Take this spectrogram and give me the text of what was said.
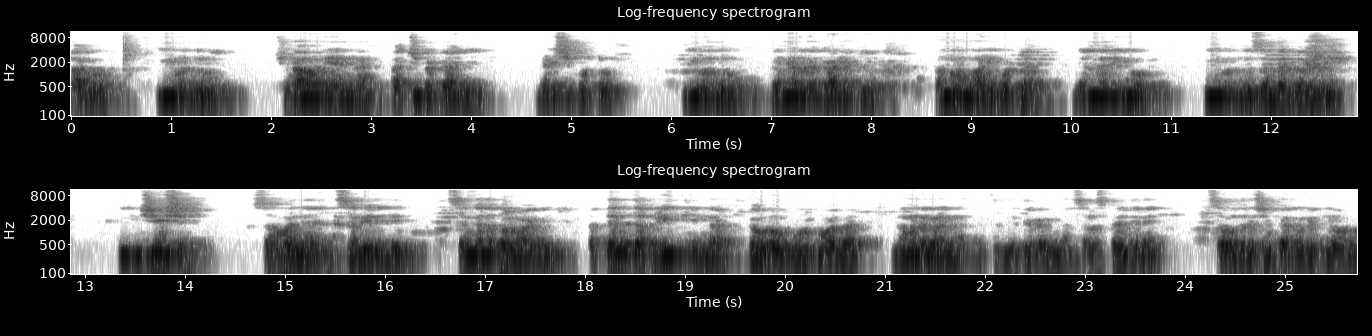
ಹಾಗೂ ಈ ಒಂದು ಚುನಾವಣೆಯನ್ನ ಅಚ್ಚುಕಟ್ಟಾಗಿ ನಡೆಸಿಕೊಟ್ಟು ಈ ಒಂದು ಕನ್ನಡದ ಕಾರ್ಯಕ್ಕೆ ಅನುವು ಮಾಡಿಕೊಟ್ಟ ಎಲ್ಲರಿಗೂ ಈ ಒಂದು ಸಂದರ್ಭದಲ್ಲಿ ಈ ವಿಶೇಷ ಸಾಮಾನ್ಯ ಸಭೆಯಲ್ಲಿ ಸಂಘದ ಪರವಾಗಿ ಅತ್ಯಂತ ಪ್ರೀತಿಯಿಂದ ಗೌರವಪೂರ್ವಕವಾದ ನಮನಗಳನ್ನು, ಕೃತಜ್ಞತೆಗಳನ್ನು ಸಲ್ಲಿಸ್ತಾ ಇದ್ದೇನೆ. ಸಹೋದರ ಶಂಕರ್ ಹಲಗತ್ತಿ ಅವರು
